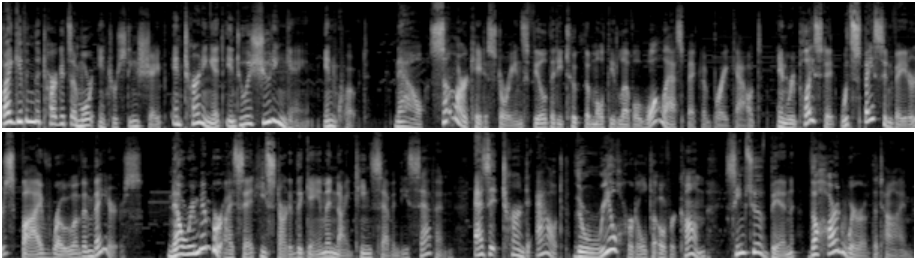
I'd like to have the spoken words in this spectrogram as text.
by giving the targets a more interesting shape and turning it into a shooting game. End quote. Now, some arcade historians feel that he took the multi level wall aspect of Breakout and replaced it with Space Invaders 5 Row of Invaders. Now, remember, I said he started the game in 1977. As it turned out, the real hurdle to overcome seems to have been the hardware of the time.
